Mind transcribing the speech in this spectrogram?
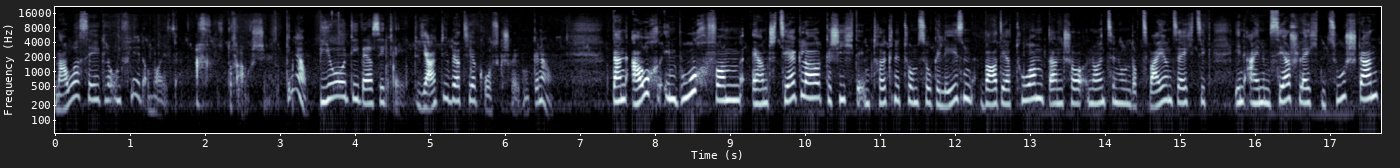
Mauersegler und Fledermäuse. Ach, ist doch auch schön. Genau. Biodiversität. Ja, die wird hier groß geschrieben, genau. Dann auch im Buch vom Ernst Ziergler, Geschichte im Tröckneturm so gelesen, war der Turm dann schon 1962 in einem sehr schlechten Zustand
